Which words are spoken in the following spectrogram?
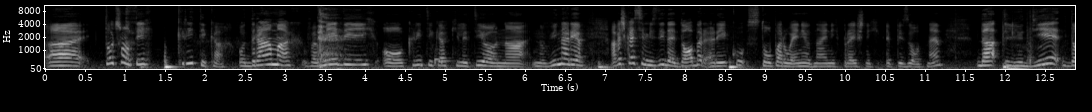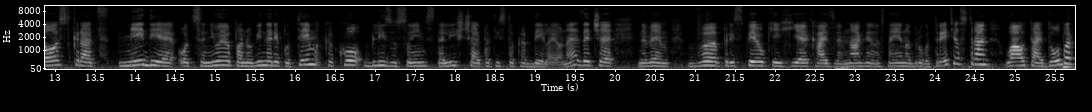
Uh, točno o teh kritikah, o dramah v medijih, o kritikah, ki letijo na novinarje. A veš, kaj se mi zdi, da je dober rekel Stopar v eni od najnih prejšnjih epizod? Ne? Da ljudje dostkrat medije ocenjujejo, pa novinarje po tem, kako blizu so jim stališča ali pa tisto, kar delajo. Ne? Zdaj, če ne vem, v prispevkih je, kaj zvem, nagnjenost na eno, drugo, tretjo stran, wow, ta je dober,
